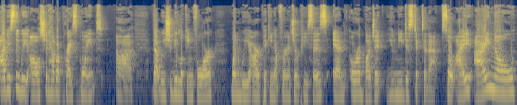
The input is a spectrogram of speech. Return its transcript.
obviously, we all should have a price point uh, that we should be looking for when we are picking up furniture pieces and or a budget you need to stick to that. So i i know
